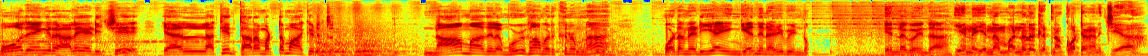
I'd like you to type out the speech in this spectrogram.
கோதைங்கிற அலை அடிச்சு எல்லாத்தையும் தரமட்டமா ஆக்கிடுத்து. நாம அதுல முழுகாம இருக்கணும்னா உடனடியா இங்கேருந்து நழுவிடணும். என்ன கோவிந்தா? என்ன என்ன மண்ணுல கட்டின கோட்டை நினைச்சியா?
